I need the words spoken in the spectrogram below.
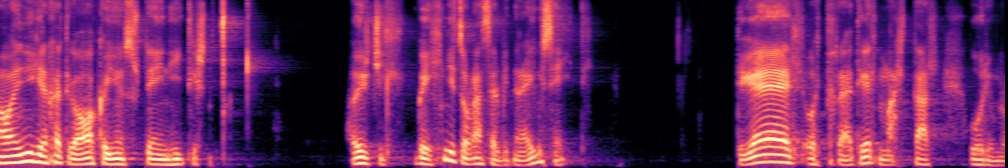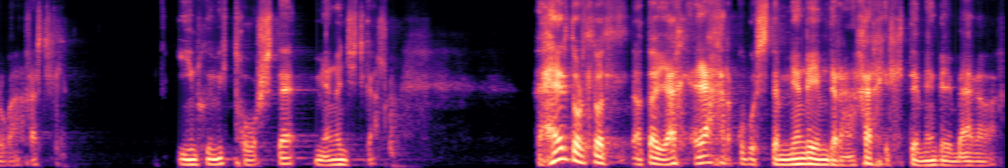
аа энийг ярахад тэгээ окей юм сүртэй энэ хийдэг шүү дээ 2 жил. Үгүй эхний 6 сар бид нар аягүй сайн хийдэг. Тэгэл утгараа тэгэл мартаал өөр юм руу анхаарч ирлээ ийм хүмийг тууштай мянган жижиг алга. Хайр дурлал одоо яах яах харахгүй бүрстэй мянган юм дээр анхаарах хэрэгтэй мянган юм байгаа баг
